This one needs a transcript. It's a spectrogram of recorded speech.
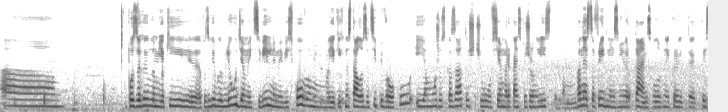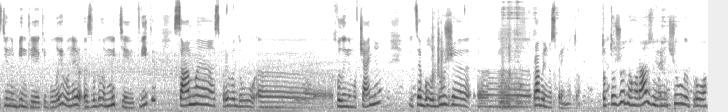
А, по загиблим, які по загиблим людям, і цивільним, і військовим, яких не стало за ці півроку. І я можу сказати, що всі американські журналісти, там Ванеса Фрідман з Нью-Йорк Таймс, головний критик, Крістіна Бінклі, які були, вони зробили миттєві твіти саме з приводу е- хвилини мовчання, і це було дуже е- правильно сприйнято. Тобто, жодного разу ми не чули про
